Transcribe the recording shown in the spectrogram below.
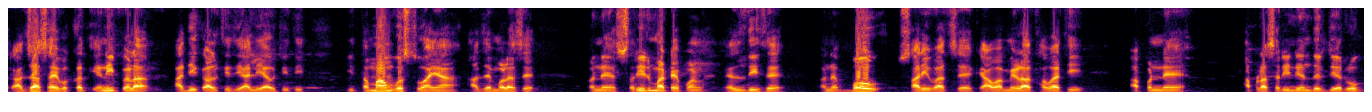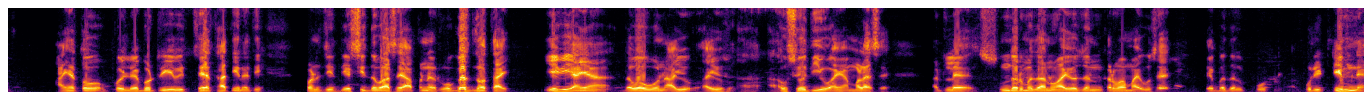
રાજા સાહેબ વખત એની પહેલાં આદિકાળથી જે હાલી આવતી હતી એ તમામ વસ્તુ અહીંયા આજે મળે છે અને શરીર માટે પણ હેલ્ધી છે અને બહુ સારી વાત છે કે આવા મેળા થવાથી આપણને આપણા શરીરની અંદર જે રોગ, અહીંયા તો કોઈ લેબોરેટરી એવી છે થતી નથી, પણ જે દેશી દવા છે આપણને રોગ જ ન થાય એવી અહીંયા દવાઓ આયુ આયુ, ઔષધિઓ અહીંયા મળે છે. એટલે સુંદર મજાનું આયોજન કરવામાં આવ્યું છે. તે બદલ પૂરી ટીમને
